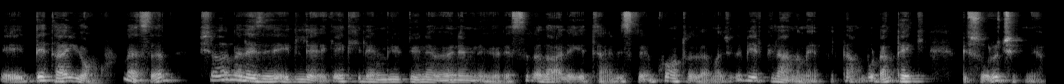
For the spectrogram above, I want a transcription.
e, detay yok. Nasıl? İşte analiz edilerek etkilerin büyüklüğüne ve önemine göre sıralı hale getiren risklerin kontrol amacıyla bir planlama yapılır. Tamam, buradan pek bir soru çıkmıyor.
